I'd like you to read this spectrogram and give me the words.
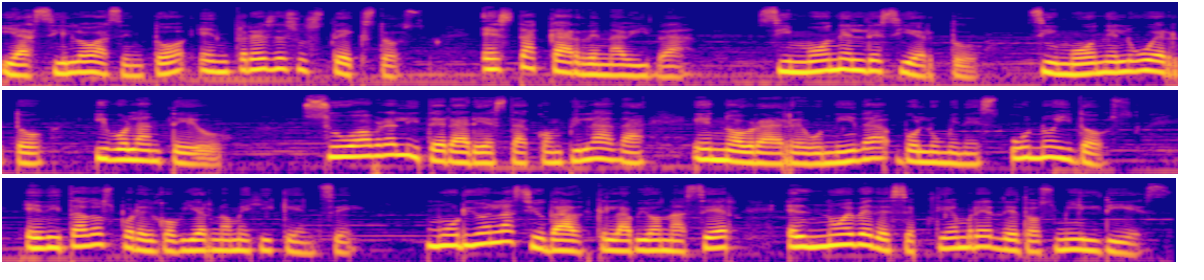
y así lo asentó en tres de sus textos, Esta Cárdena Vida, Simón el Desierto, Simón el Huerto y Volanteo. Su obra literaria está compilada en Obra Reunida, volúmenes 1 y 2, editados por el gobierno mexiquense murió en la ciudad que la vio nacer el 9 de septiembre de 2010.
